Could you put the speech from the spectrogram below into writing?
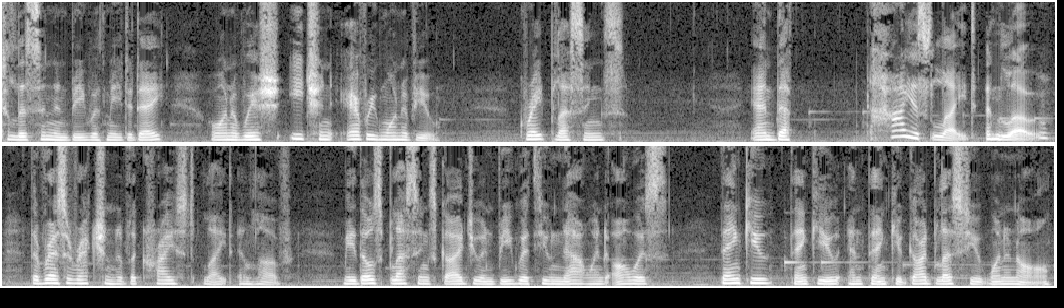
to listen and be with me today. I want to wish each and every one of you great blessings, and the highest light and love, the resurrection of the Christ light and love. May those blessings guide you and be with you now and always. Thank you, thank you, and thank you. God bless you, one and all.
